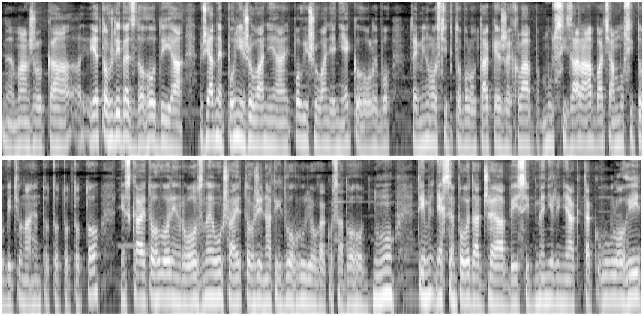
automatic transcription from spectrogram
manželka. Je to vždy vec dohody a žiadne ponižovanie a povyšovanie niekoho, lebo v tej minulosti to bolo také, že chlap musí zarábať a musí to byť na toto, toto, toto. Dneska je to hovorím rôzne už a je to vždy na tých dvoch ľuďoch, ako sa dohodnú tým nechcem povedať, že aby si menili nejak tak úlohy,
